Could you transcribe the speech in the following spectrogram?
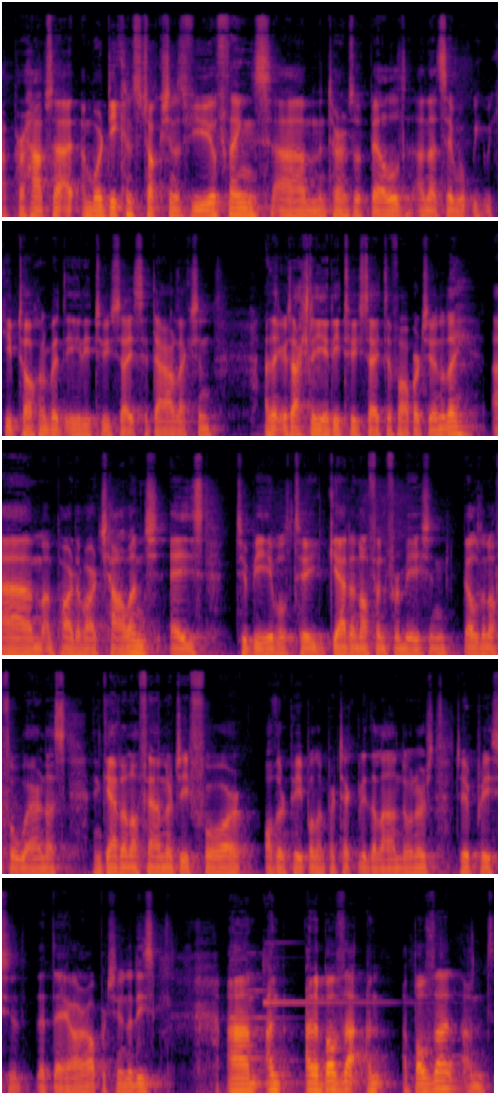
a perhaps a, a, more deconstructionist view of things um, in terms of build, and that's it. We, we keep talking about the 82 sites of dereliction. I think there's actually 82 sites of opportunity, um, and part of our challenge is to be able to get enough information, build enough awareness, and get enough energy for other people, and particularly the landowners, to appreciate that they are opportunities. Um, and, and above that, and above that, and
